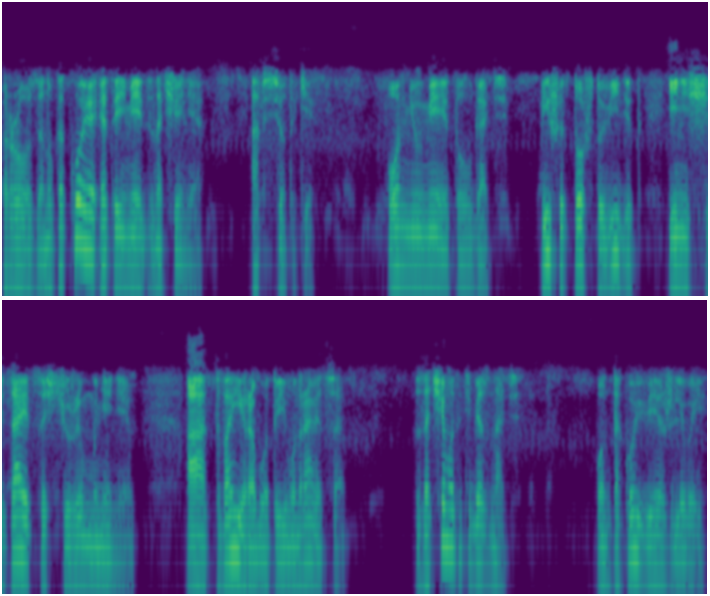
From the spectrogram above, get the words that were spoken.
«Роза, ну какое это имеет значение?» «А все-таки...» Он не умеет лгать, пишет то, что видит, и не считается с чужим мнением. А твои работы ему нравятся? Зачем это тебе знать? Он такой вежливый,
